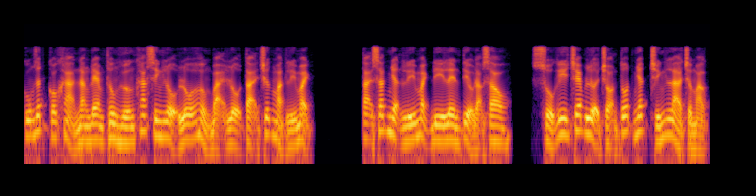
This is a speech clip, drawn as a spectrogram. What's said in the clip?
cũng rất có khả năng đem thông hướng khác sinh lộ lỗ hổng bại lộ tại trước mặt lý mạch tại xác nhận lý mạch đi lên tiểu đạo sau, sổ ghi chép lựa chọn tốt nhất chính là trầm mặc.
